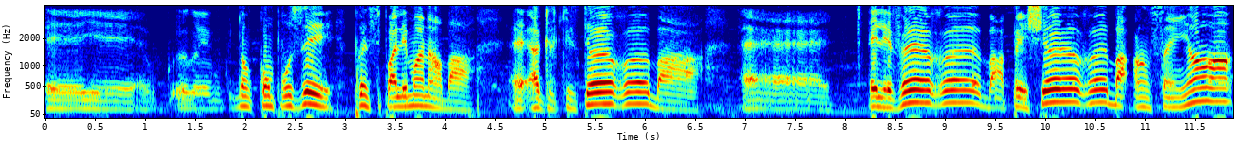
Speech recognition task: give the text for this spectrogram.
Et, euh, donc composé principalement na ba euh, agriculteurs, ba euh, éleveurs, ba pêcheurs, ba enseignants,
